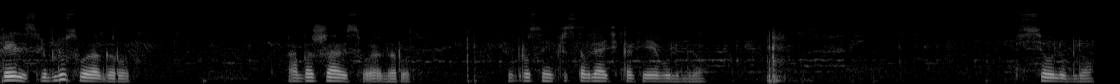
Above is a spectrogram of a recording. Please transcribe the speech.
Прелесть. Люблю свой огород. Обожаю свой огород. Вы просто не представляете, как я его люблю. Все люблю.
